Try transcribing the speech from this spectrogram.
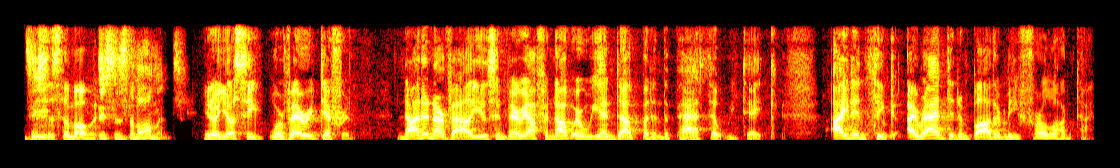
the, this is the moment. This is the moment. You know, Yossi, we're very different, not in our values and very often not where we end up, but in the path that we take. I didn't think Iran didn't bother me for a long time.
